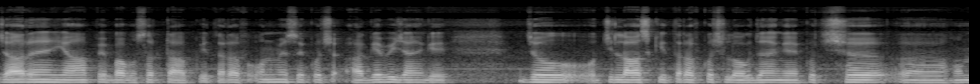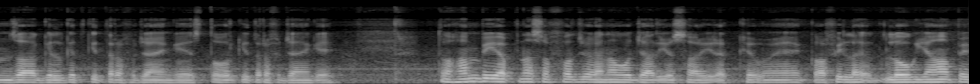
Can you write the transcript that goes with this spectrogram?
जा रहे हैं यहाँ पे बाबूसर टाप की तरफ़। उनमें से कुछ आगे भी जाएँगे, जो चिल्लास की तरफ़ कुछ लोग जाएँगे, कुछ हमज़ा गिलगित की तरफ़ जाएँगे स्तौर की तरफ़ जाएँगे। तो हम भी अपना सफ़र जो है ना वो जारी और सारी रखे हुए हैं। काफ़ी लोग यहाँ पे,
